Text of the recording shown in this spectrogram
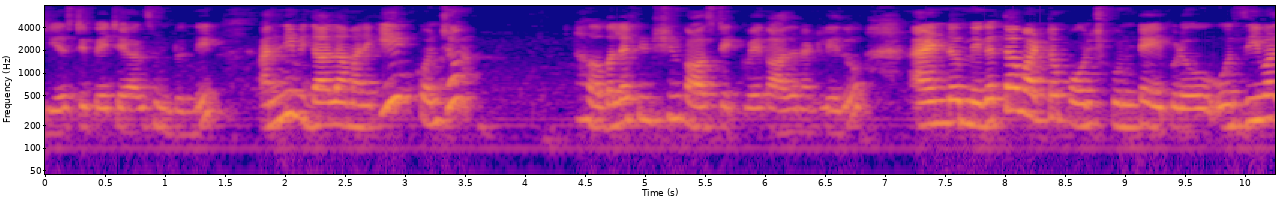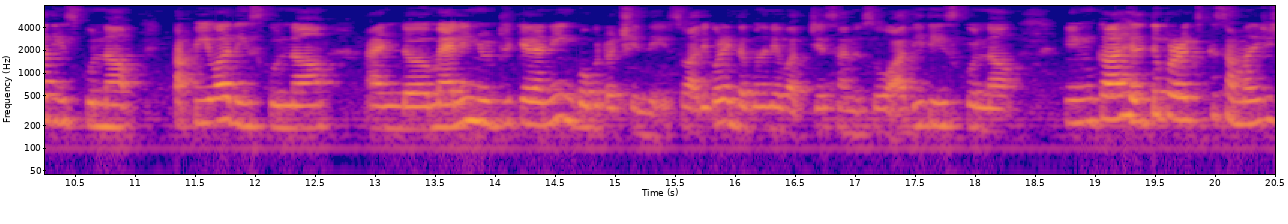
జిఎస్టీ పే చేయాల్సి ఉంటుంది. అన్ని విధాలా మనకి కొంచెం హర్బల్ లైఫ్ న్యూట్రిషన్ కాస్ట్ ఎక్కువే కాదనట్లేదు. అండ్ మిగతా వాటితో పోల్చుకుంటే ఇప్పుడు ఒజీవా తీసుకున్న కపీవా తీసుకున్న అండ్ మ్యాలీ న్యూట్రికేర్ అని ఇంకొకటి వచ్చింది. సో అది కూడా ఇంతకుముందు నేను వర్క్ చేశాను. సో అది తీసుకున్న ఇంకా హెల్త్ ప్రొడక్ట్స్కి సంబంధించి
